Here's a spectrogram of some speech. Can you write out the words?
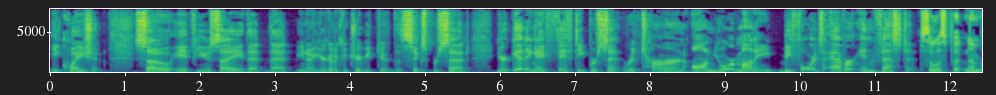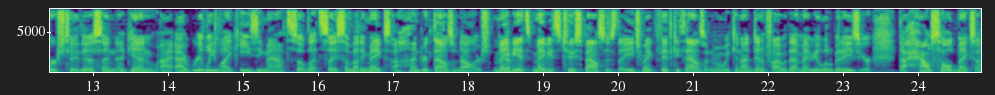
equation. So if you say that, that, you know, you're going to contribute to the 6%, you're getting a 50% return on your money before it's ever invested. So let's put numbers to this. And again, I, I really like easy math. So let's say somebody makes a hundred thousand dollars. Maybe it's maybe it's two spouses. They each make fifty thousand. And we can identify with that maybe a little bit easier. The household makes a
